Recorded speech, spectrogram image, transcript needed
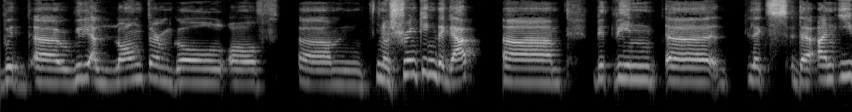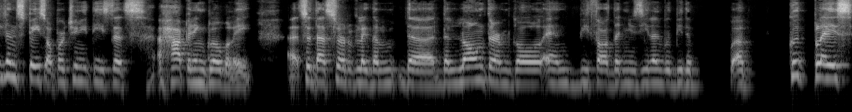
with uh, really a long-term goal of um, you know shrinking the gap um, between uh, like the uneven space opportunities that's happening globally. Uh, so that's sort of like the the the long term goal, and we thought that New Zealand would be the good place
